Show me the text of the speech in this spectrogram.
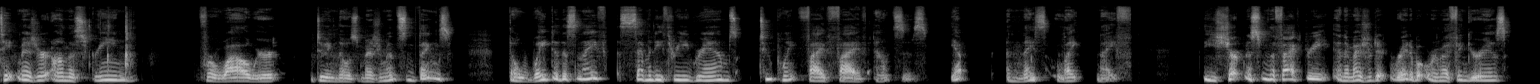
tape measure on the screen for a while we're doing those measurements and things. The weight of this knife, 73 grams, 2.55 ounces. Yep, a nice light knife. The sharpness from the factory, and I measured it right about where my finger is,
